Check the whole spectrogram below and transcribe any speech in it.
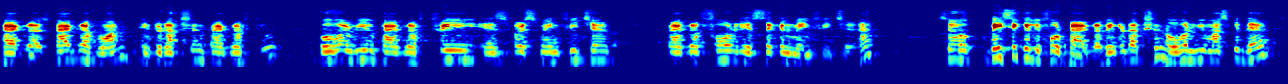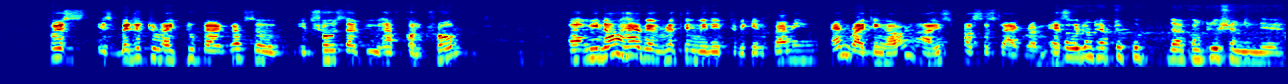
paragraphs. Paragraph one, introduction. Paragraph two, Overview, paragraph three is first main feature. Paragraph four is second main feature. Huh? So basically four paragraph. Introduction, overview must be there. First, it's better to write two paragraphs so it shows that you have control. Uh, we now have everything we need to begin planning and writing our IELTS process diagram. So we don't have to put the conclusion in there.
